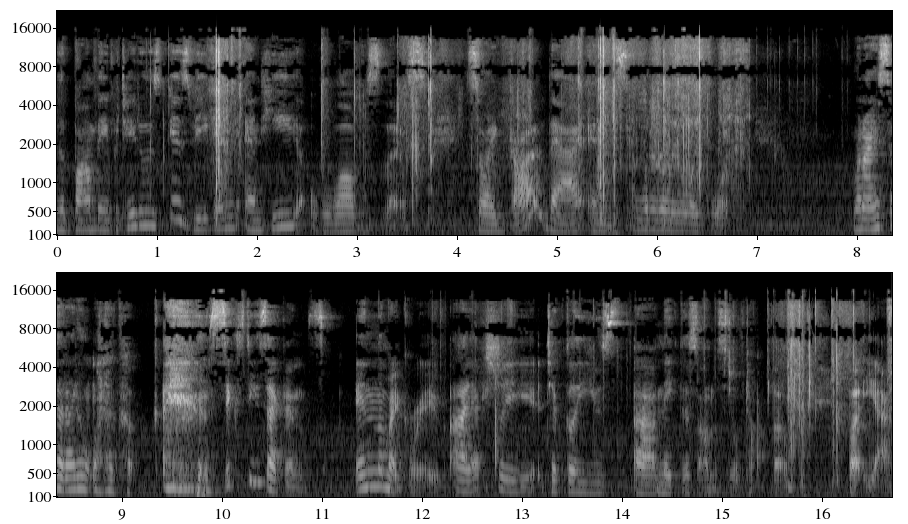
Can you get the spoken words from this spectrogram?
The Bombay potatoes is vegan and he loves this. So I got that and it's literally like, look, when I said I don't want to cook, 60 seconds in the microwave. I actually typically use, uh, make this on the stove top though. But yeah,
